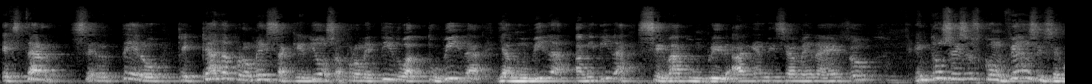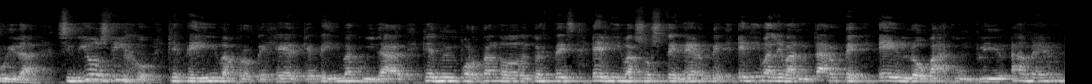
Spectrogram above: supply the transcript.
Estar certero que cada promesa que Dios ha prometido a tu vida y a mi vida, a mi vida, se va a cumplir. ¿Alguien dice amén a eso? Entonces eso es confianza y seguridad. Si Dios dijo que te iba a proteger, que te iba a cuidar, que no importando donde tú estés, Él iba a sostenerte, Él iba a levantarte, Él lo va a cumplir. Amén.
